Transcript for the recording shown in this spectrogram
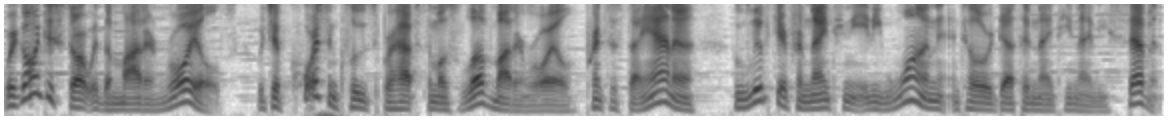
We're going to start with the modern royals, which of course includes perhaps the most loved modern royal, Princess Diana, who lived here from 1981 until her death in 1997.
